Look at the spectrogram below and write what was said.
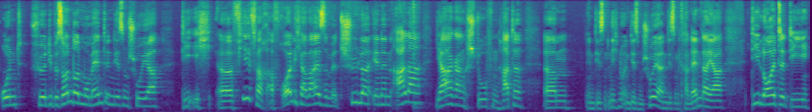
Und für die besonderen Momente in diesem Schuljahr, die ich äh, vielfach erfreulicherweise mit SchülerInnen aller Jahrgangsstufen hatte, ähm, in diesem, nicht nur in diesem Schuljahr, in diesem Kalenderjahr, die Leute, die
